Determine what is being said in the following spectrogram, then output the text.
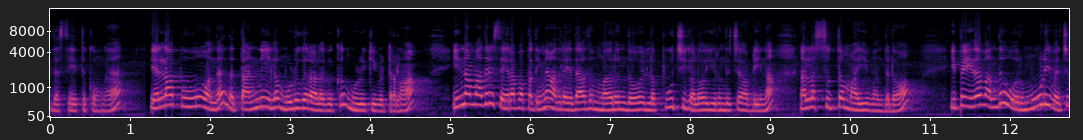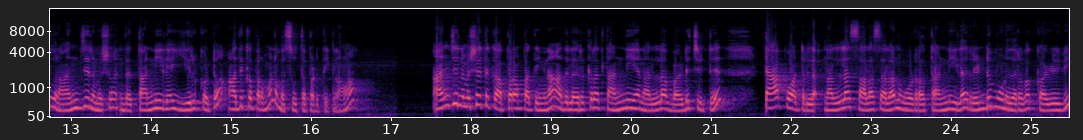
இதை சேர்த்துக்கோங்க. எல்லா பூவும் வந்து அந்த தண்ணியில் முழுகிற அளவுக்கு முழுக்கி விட்டுறலாம். இந்த மாதிரி செய்கிறப்ப பார்த்திங்கன்னா அதில் ஏதாவது மருந்தோ இல்லை பூச்சிகளோ இருந்துச்சு அப்படின்னா நல்லா சுத்தமாகி வந்துடும். இப்போ இதை வந்து ஒரு மூடி வச்சு ஒரு அஞ்சு நிமிஷம் இந்த தண்ணியிலே இருக்கட்டும் அதுக்கப்புறமா நம்ம சுத்தப்படுத்திக்கலாம். அஞ்சு நிமிஷத்துக்கு அப்புறம் பார்த்திங்கன்னா அதில் இருக்கிற தண்ணியை நல்லா வடிச்சிட்டு டேப் வாட்டரில் நல்லா சலசலன்னு ஓடுற தண்ணியில் ரெண்டு மூணு தடவை கழுவி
